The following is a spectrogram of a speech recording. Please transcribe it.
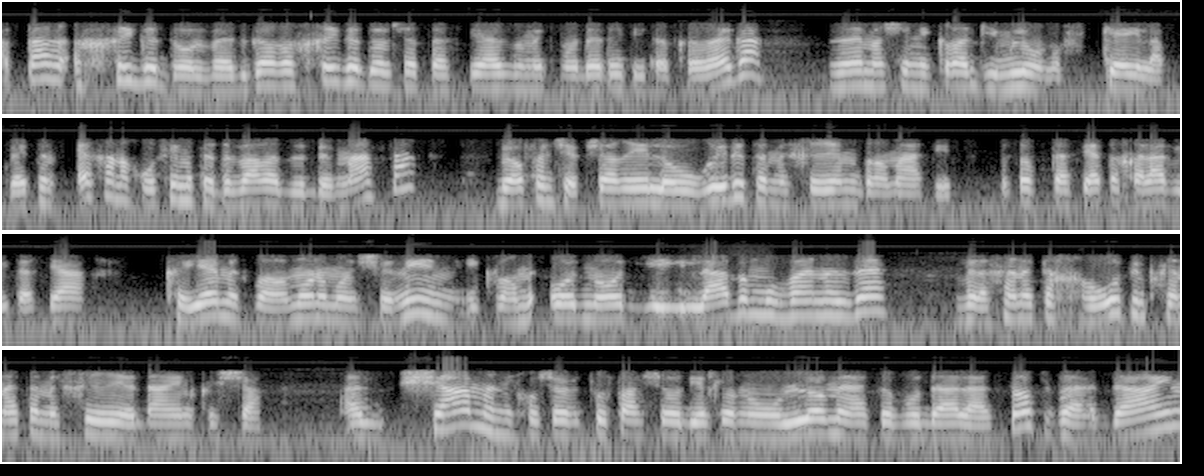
הפער הכי גדול והאתגר הכי גדול שהתעשייה הזו מתמודדת איתה כרגע, זה מה שנקרא גימלון או scale-up. בעצם איך אנחנו עושים את הדבר הזה במאסה, באופן שאפשר יהיה להוריד את המחירים דרמטית. בסוף תעשיית החלב היא תעשייה קיימת כבר המון המון שנים, היא כבר מאוד מאוד יעילה במובן הזה, ולכן התחרות מבחינת המחיר היא עדיין קשה. אז שם אני חושבת צופה שעוד יש לנו לא מעט עבודה לעשות, ועדיין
